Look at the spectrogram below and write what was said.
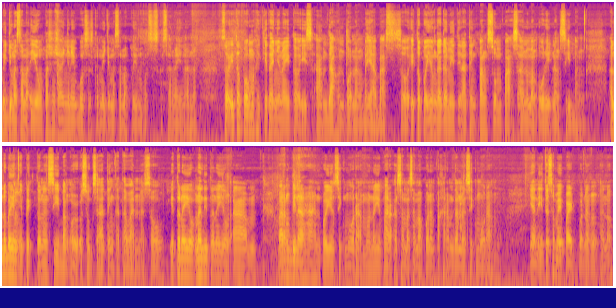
Medyo masama yung, pasensyahan nyo na yung boses ko, medyo masama po yung boses ko sa ngayon. Ano. So, ito pong makikita nyo na ito is um, dahon po ng bayabas. So, ito po yung gagamitin nating pangsumpa sa anumang uri ng sibang. Ano ba yung epekto ng sibang or usog sa ating katawan? So, ito na yung, nandito na yung um, parang binarahan po yung sikmura mo, no? yung parang ang sama-sama po ng pakaramdam ng sikmura mo. Yan, ito sa may part po ng ano,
